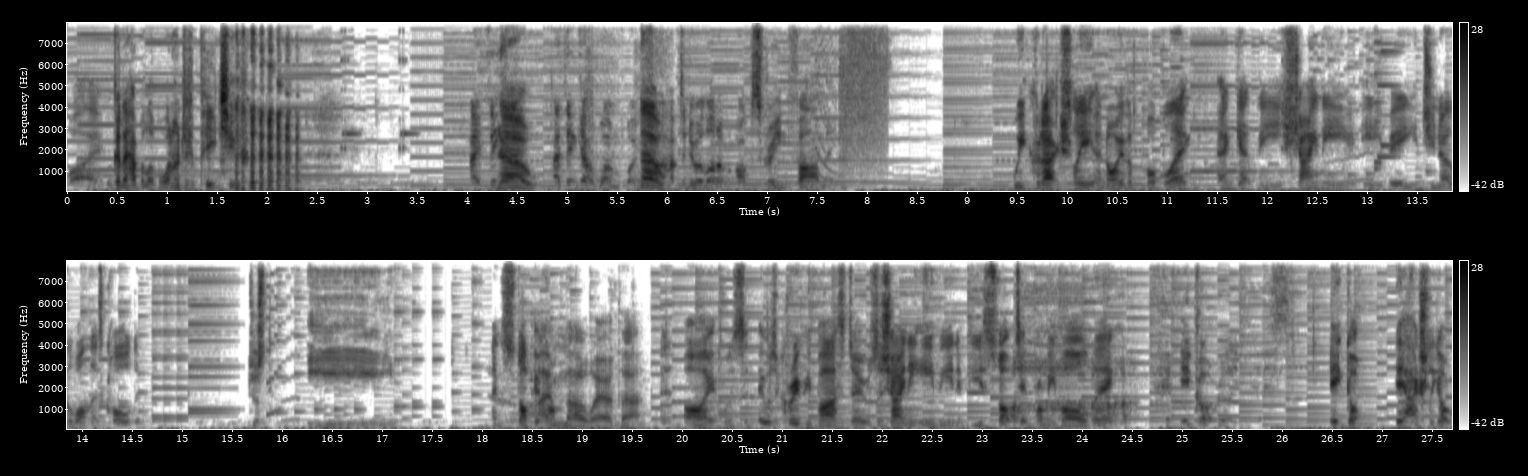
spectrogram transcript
Why? We're gonna have a level 100 Pichu. I think. no. I think at one point No. we'll have to do a lot of off-screen farming. We could actually annoy the public and get the shiny Eevee. Do you know the one that's called just E? Stop it I'm from. not aware of that. Oh, it was it was a creepy pasta. It was a shiny Eevee, and if you stopped it from evolving, it got really pissed. it got it actually got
